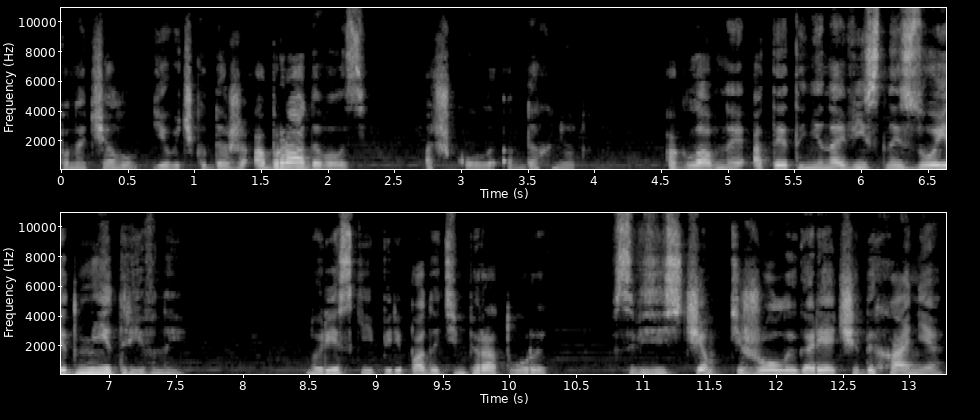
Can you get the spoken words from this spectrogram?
Поначалу девочка даже обрадовалась. От школы отдохнет. А главное, от этой ненавистной Зои Дмитриевны. Но резкие перепады температуры, в связи с чем тяжелое горячее дыхание,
